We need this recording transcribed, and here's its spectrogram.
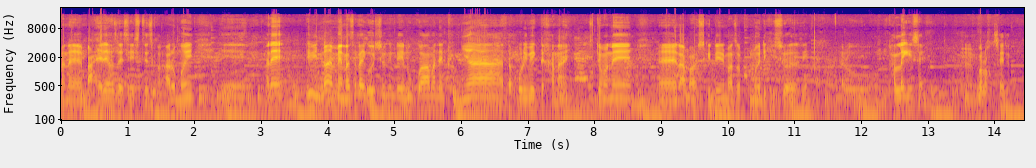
মানে বাঁহেৰে সজাইছে ষ্টেজখন। আৰু মই মানে বিভিন্ন মেলা চেলাই গৈছোঁ, কিন্তু এনেকুৱা মানে ধুনীয়া এটা পৰিৱেশ দেখা নাই। যিটো মানে ৰাভা সংস্কৃতিৰ মাজত মই দেখিছোঁ আজি। আৰু ভালো লাগিছে বলক চাই থাকোঁ।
